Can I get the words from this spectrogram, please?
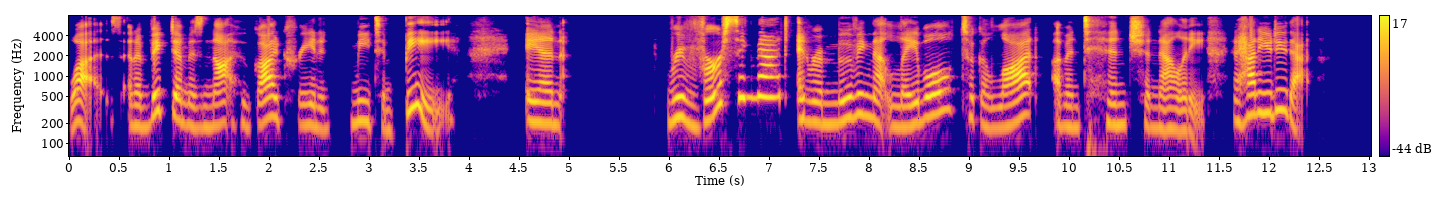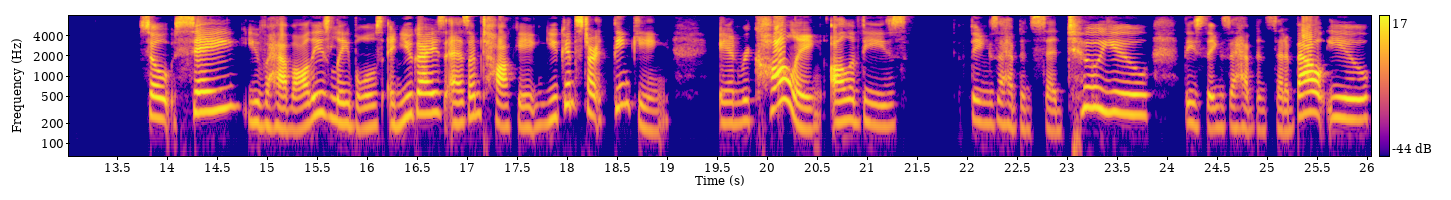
was, and a victim is not who God created me to be. And reversing that and removing that label took a lot of intentionality. And how do you do that? So, say you have all these labels, and you guys, as I'm talking, you can start thinking and recalling all of these things that have been said to you, these things that have been said about you,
